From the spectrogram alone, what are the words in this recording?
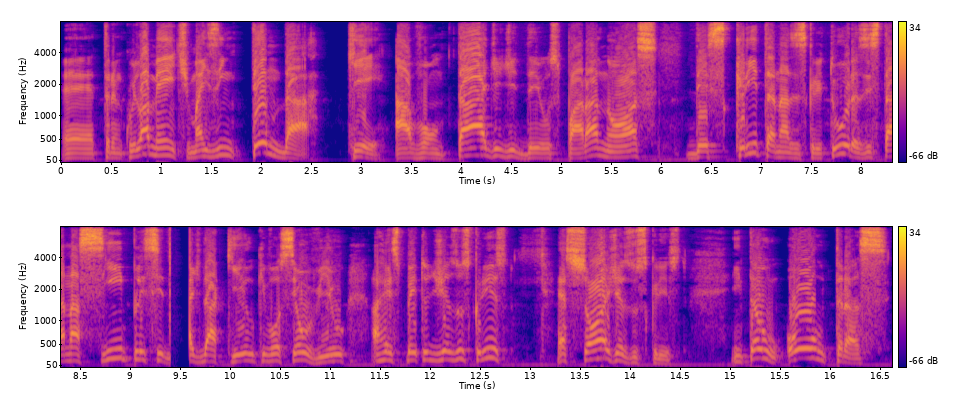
é, tranquilamente, mas entenda que a vontade de Deus para nós, descrita nas Escrituras, está na simplicidade daquilo que você ouviu a respeito de Jesus Cristo. É só Jesus Cristo. Então, outras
